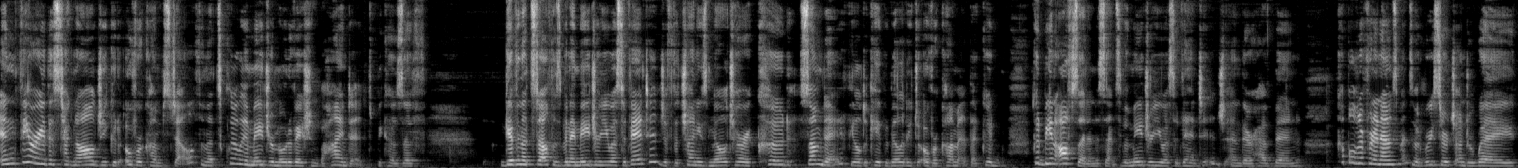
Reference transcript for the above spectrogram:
In theory, this technology could overcome stealth, and that's clearly a major motivation behind it, because if Given that stealth has been a major U.S. advantage, if the Chinese military could someday field a capability to overcome it, that could could be an offset in a sense of a major U.S. advantage. And there have been a couple of different announcements about research underway,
